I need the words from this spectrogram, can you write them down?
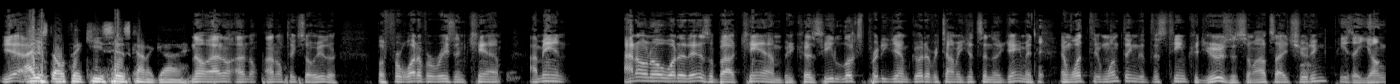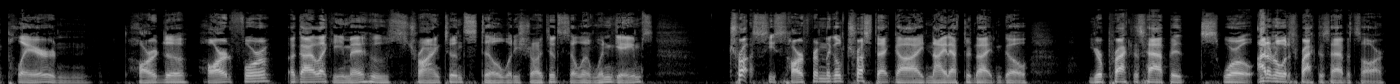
yeah, I just don't think he's his kind of guy. No, I don't. I don't. I don't think so either. But for whatever reason, Cam. I mean, I don't know what it is about Cam because he looks pretty damn good every time he gets into the game. And, and what the, one thing that this team could use is some outside shooting. he's a young player and hard to hard for a guy like Ime who's trying to instill what he's trying to instill and win games. Trust. He's hard for him to go trust that guy night after night and go, your practice habits. Well, I don't know what his practice habits are,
